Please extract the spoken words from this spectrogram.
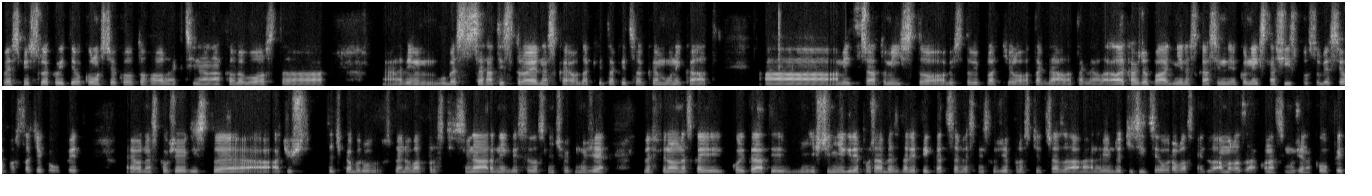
ve smyslu jako ty okolnosti okolo toho, lekcí na nákladovost, a, já nevím, vůbec se na ty stroje dneska, jo, taky, taky celkem unikát a, a mít třeba to místo, aby se to vyplatilo a tak dále, a tak dále. Ale každopádně dneska asi jako nejsnažší způsob je si ho v podstatě koupit. Jo, dneska už existuje, ať už teďka budu jmenovat prostě svinárny, kdy se vlastně člověk může ve finále dneska kolikrát ještě někde pořád bez verifikace, ve smyslu, že prostě třeba za, nevím, do tisíce euro vlastně dle AML zákona si může nakoupit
